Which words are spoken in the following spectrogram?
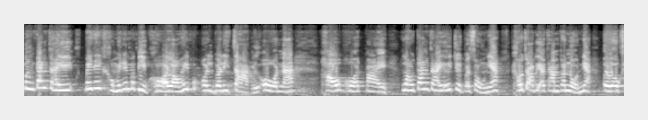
มึงตั้งใจไม่ได้เขาไม่ได้มาบีบคอเราให้บริจาคหรือโอนนะเขาโพสต์ไปเราตั้งใจเอ้ยจุดประสงค์เนี้ยเขาจะเอาไปเอาทำถนนเนี่ยเออโอเค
